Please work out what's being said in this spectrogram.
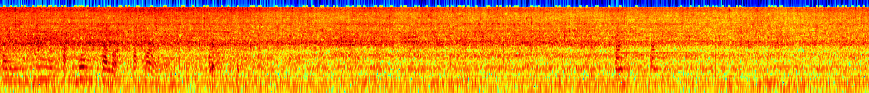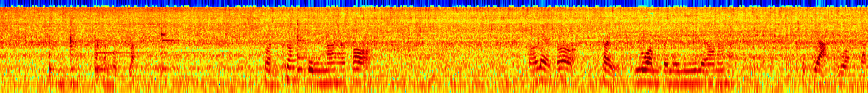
คนให้ผักบุ้ง สลดสักหน่อยสลดละส่วนเครื่องปรุงนะคะก็ตอนแรกก็ใส่รวมไปในนี้แล้วนะคะ ทุกอย่างรวมกัน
